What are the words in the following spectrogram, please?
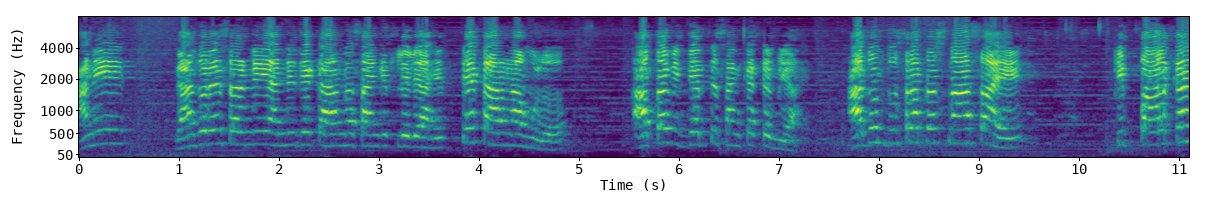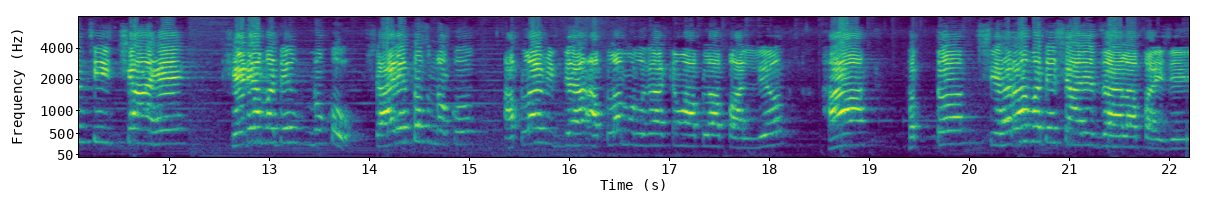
आणि गांजोरे सरणी यांनी जे कारण सांगितलेले आहेत ते कारणामुळं आता विद्यार्थी संख्या कमी आहे. अजून दुसरा प्रश्न असा आहे की पालकांची इच्छा आहे खेड्यामध्ये नको शाळेतच नको. आपला विद्या आपला मुलगा किंवा आपला पाल्य हा फक्त शहरामध्ये शाळेत जायला पाहिजे.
